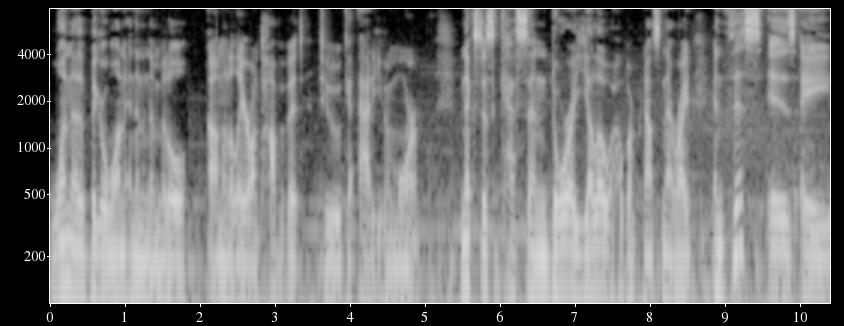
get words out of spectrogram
one a bigger one, and then in the middle I'm going to layer on top of it to get, add even more. Next is Casandora Yellow, I hope I'm pronouncing that right, and this is a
